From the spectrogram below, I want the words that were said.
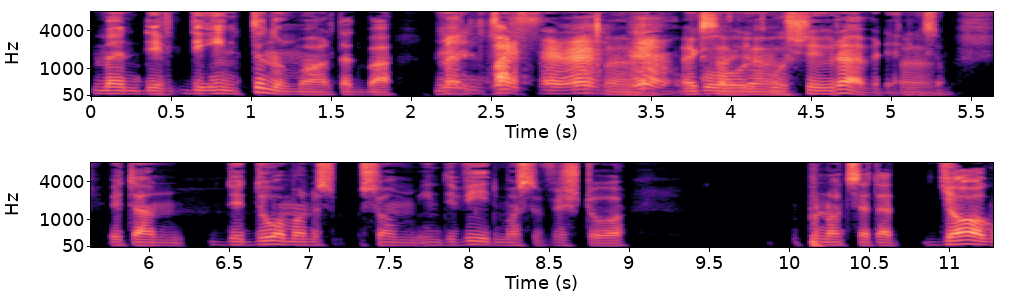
Men det, det är inte normalt att bara men varför? Ja, och exakt, gå, ja. gå och tjura över det. Ja. Liksom. Utan det är då man som individ måste förstå på något sätt att jag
